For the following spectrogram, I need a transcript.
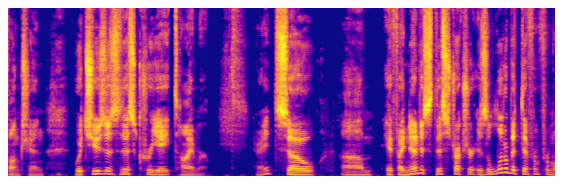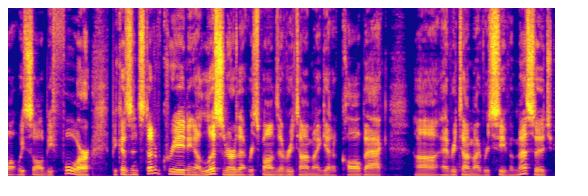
function, which uses this create timer. All right, so um, if I notice this structure is a little bit different from what we saw before, because instead of creating a listener that responds every time I get a callback, uh, every time I receive a message,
